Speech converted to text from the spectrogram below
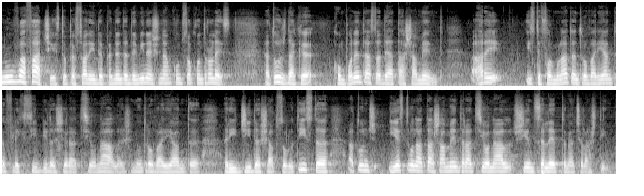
nu va face. Este o persoană independentă de mine și n-am cum să o controlez. Atunci, dacă componenta asta de atașament are, este formulată într-o variantă flexibilă și rațională și nu într-o variantă rigidă și absolutistă, atunci este un atașament rațional și înțelept în același timp.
